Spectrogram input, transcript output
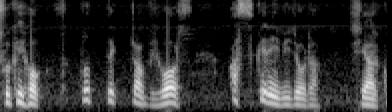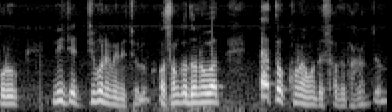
সুখী হোক, প্রত্যেকটা ভিউয়ার্স আজকের এই ভিডিওটা শেয়ার করুক, নিজের জীবনে মেনে চলুক। অসংখ্য ধন্যবাদ এতক্ষণ আমাদের সাথে থাকার জন্য।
